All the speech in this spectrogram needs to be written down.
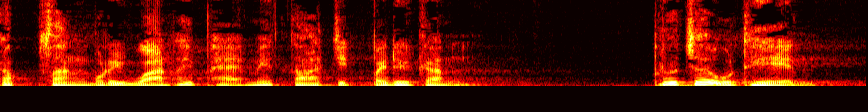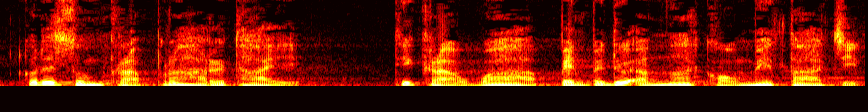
กับสั่งบริวารให้แผ่เมตตาจิตไปด้วยกัน พระเจ้าอุเทนก็ได้ทรงกลับพระหฤทัยที่กล่าวว่าเป็นไปด้วยอำนาจของเมตตาจิต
